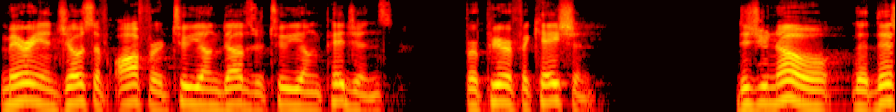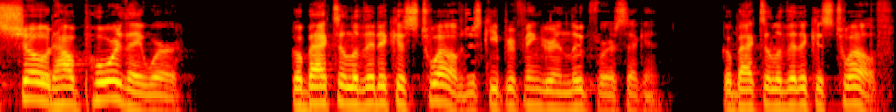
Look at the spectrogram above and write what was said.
Mary and Joseph offered two young doves or two young pigeons for purification. Did you know that this showed how poor they were? Go back to Leviticus 12. Just keep your finger in Luke for a second. Go back to Leviticus 12.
